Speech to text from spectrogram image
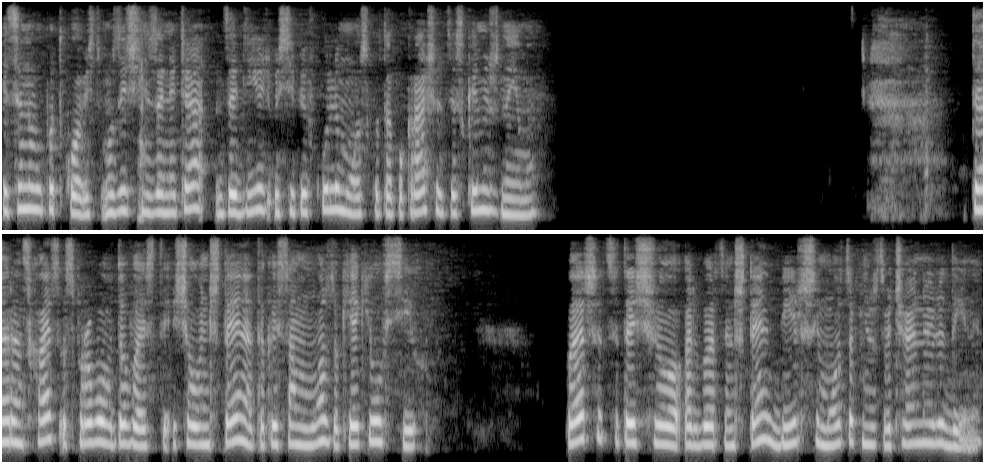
І це не випадковість. Музичні заняття задіють усі півкулі мозку та покращують зв'язки між ними. Теренс Хайс спробував довести, що у Ейнштейна такий самий мозок, як і у всіх. Перше, це те, що Альберт Ейнштейн більший мозок, ніж звичайної людини.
